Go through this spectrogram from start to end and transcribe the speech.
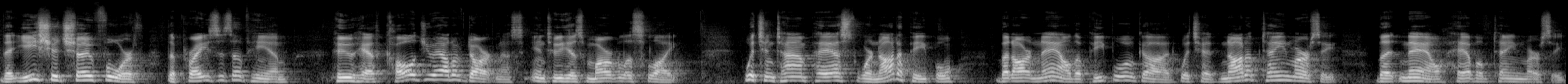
that ye should show forth the praises of him who hath called you out of darkness into his marvelous light, which in time past were not a people, but are now the people of God, which had not obtained mercy, but now have obtained mercy.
